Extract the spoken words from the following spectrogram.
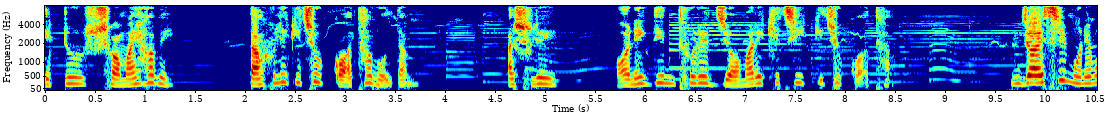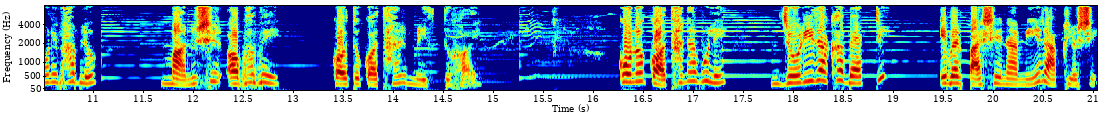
একটু সময় হবে, তাহলে কিছু কথা বলতাম। আসলে অনেক দিন ধরে জমা রেখেছি কিছু কথা। জয়শ্রী মনে মনে ভাবল, মানুষের অভাবে কত কথার মৃত্যু হয়। কোনো কথা না বলে জড়িয়ে রাখা ব্যাগটি এবার পাশে নামিয়ে রাখল সে।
